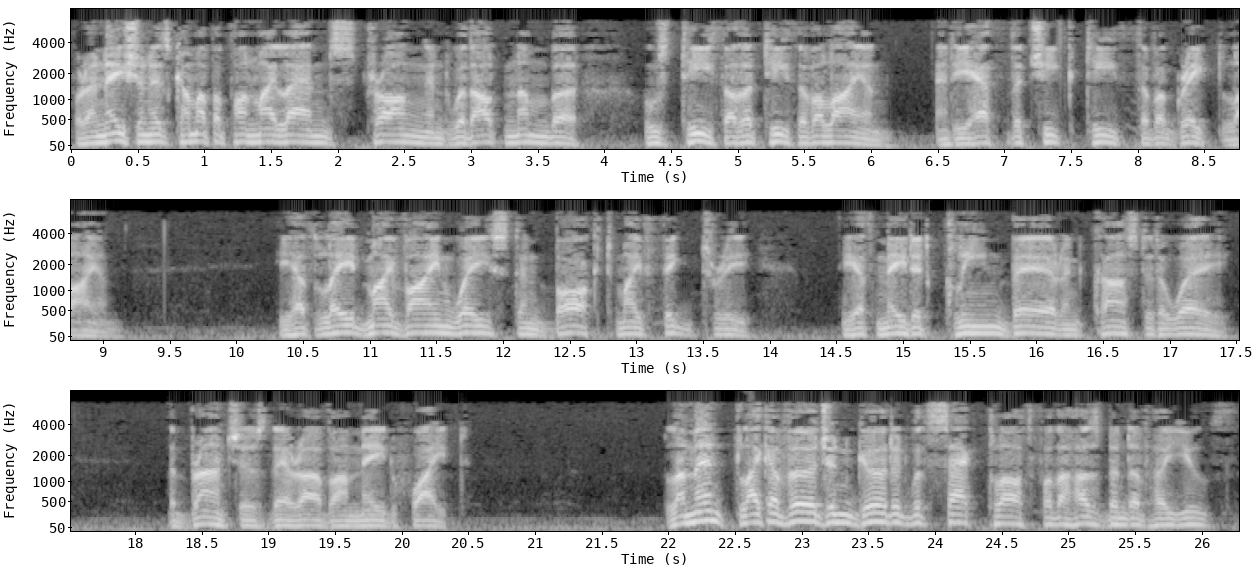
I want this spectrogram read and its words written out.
For a nation is come up upon my land strong and without number, whose teeth are the teeth of a lion, and he hath the cheek teeth of a great lion. He hath laid my vine waste, and barked my fig tree. He hath made it clean bare, and cast it away. The branches thereof are made white. Lament like a virgin girded with sackcloth for the husband of her youth.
